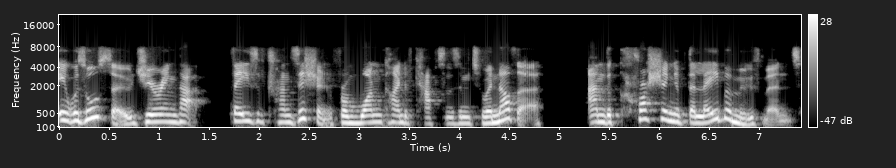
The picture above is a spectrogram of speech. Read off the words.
It was also during that phase of transition from one kind of capitalism to another and the crushing of the labor movement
